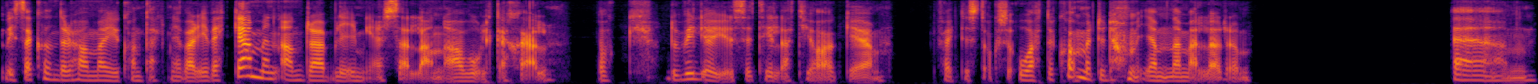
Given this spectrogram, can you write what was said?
vissa kunder har man ju kontakt med varje vecka, men andra blir mer sällan av olika skäl. Och då vill jag ju se till att jag eh, faktiskt också återkommer till dem i jämna mellanrum. Um,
